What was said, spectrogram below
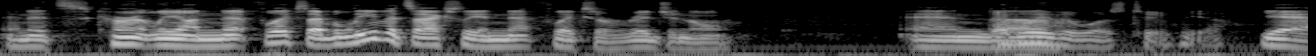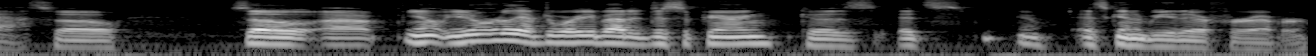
and it's currently on Netflix. I believe it's actually a Netflix original. And I uh, believe it was too. Yeah. Yeah, so so uh, you know you don't really have to worry about it disappearing because it's you know it's going to be there forever,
